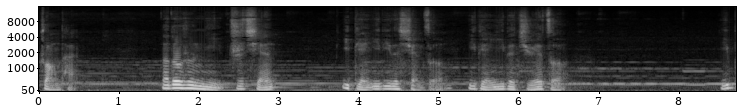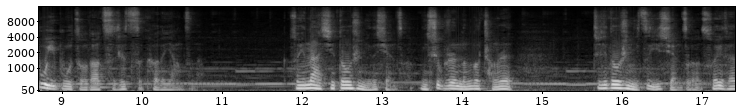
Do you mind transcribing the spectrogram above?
状态，那都是你之前一点一滴的选择，一点一滴的抉择，一步一步走到此时此刻的样子呢？所以那些都是你的选择，你是不是能够承认，这些都是你自己选择，所以才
